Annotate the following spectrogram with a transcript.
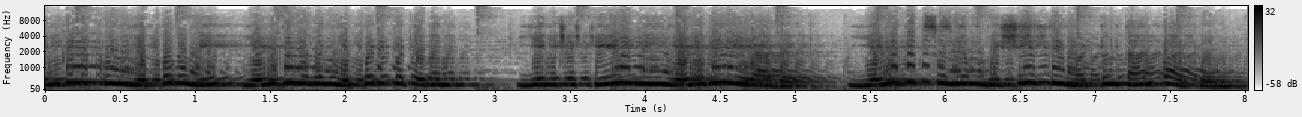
எங்களுக்குள் எப்பவுமே எழுதினவன் எப்படிப்பட்டவன்? என்ற கேள்வி எழுதி எழாது. எழுதி சொல்லும் விஷயத்தை மட்டும் தான் பார்ப்போம்.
